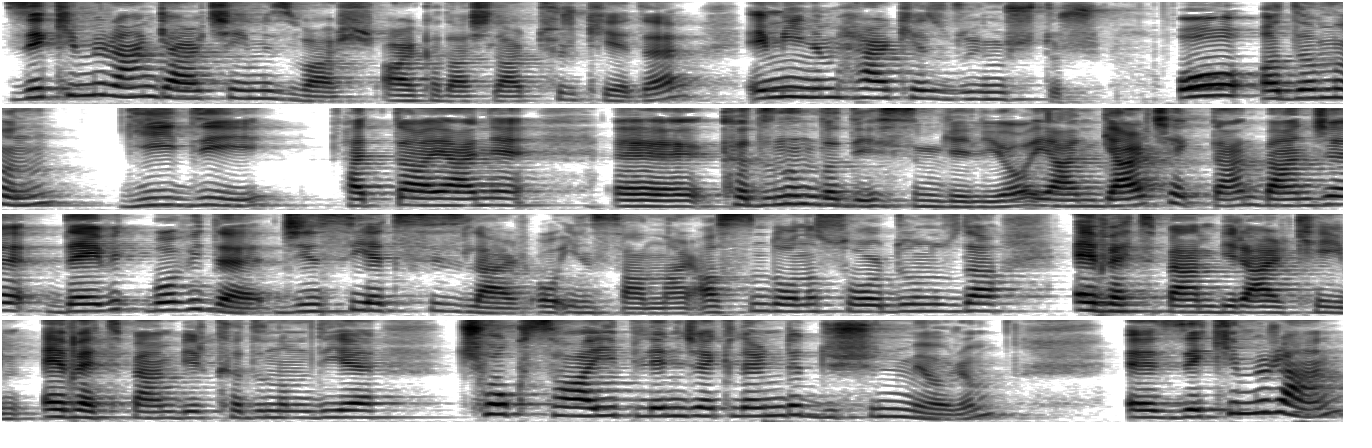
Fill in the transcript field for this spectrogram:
Zeki Müren gerçeğimiz var arkadaşlar Türkiye'de. Eminim herkes duymuştur. O adamın giydiği hatta yani e, kadının da diyesim geliyor. Yani gerçekten bence David Bowie de cinsiyetsizler o insanlar. Aslında ona sorduğunuzda evet ben bir erkeğim, evet ben bir kadınım diye çok sahipleneceklerini de düşünmüyorum. E, Zeki Müren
